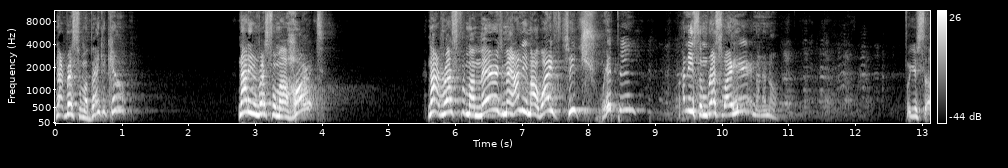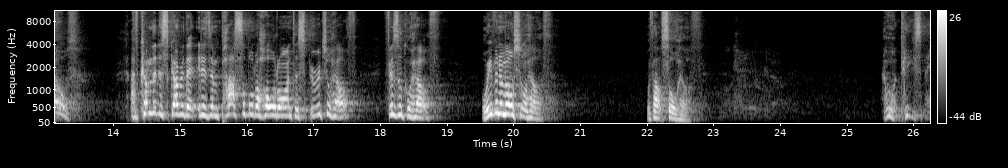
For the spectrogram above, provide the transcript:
Not rest for my bank account? Not even rest for my heart. Not rest for my marriage. Man, I need my wife. She tripping. I need some rest right here. No, no, no. For your souls. I've come to discover that it is impossible to hold on to spiritual health, physical health, or even emotional health without soul health. I want peace, man.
